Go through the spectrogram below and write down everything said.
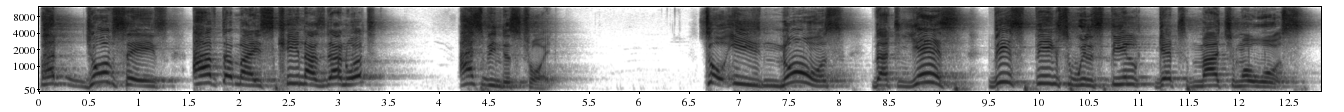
But Job says, After my skin has done what? Has been destroyed. So he knows that yes, these things will still get much more worse.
